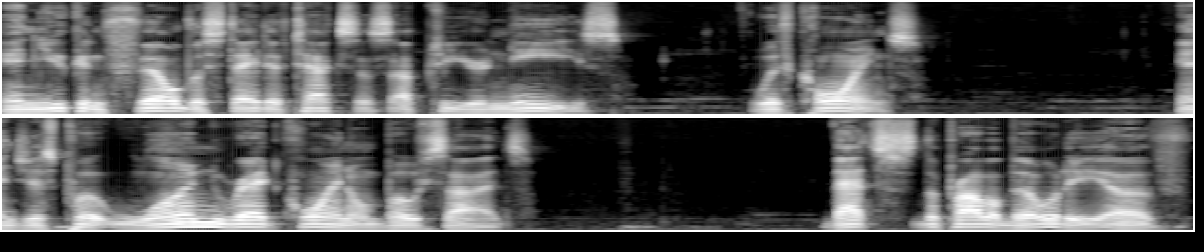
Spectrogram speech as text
and you can fill the state of Texas up to your knees with coins, and just put one red coin on both sides. That's the probability of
